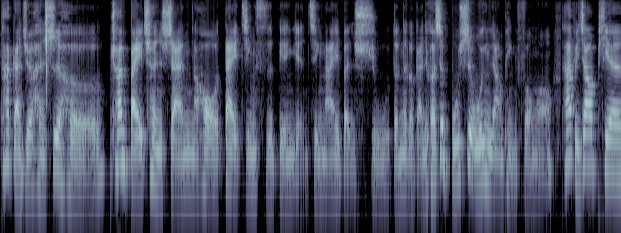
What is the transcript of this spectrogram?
它感觉很适合穿白衬衫，然后戴金丝边眼镜，拿一本书的那个感觉。可是不是无印良品风哦，它比较偏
